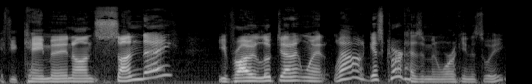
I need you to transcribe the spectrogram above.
If you came in on Sunday, you probably looked at it and went, "Well, I guess Kurt hasn't been working this week."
